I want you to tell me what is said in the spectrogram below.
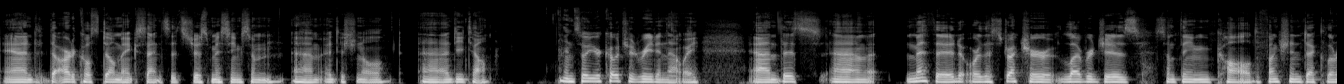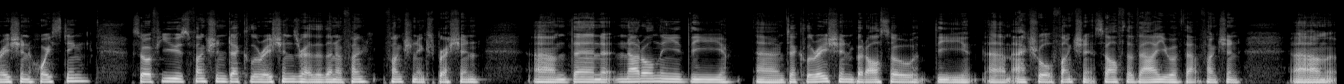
and the article still makes sense. It's just missing some um, additional uh, detail. And so your code should read in that way. And this um, method or the structure leverages something called function declaration hoisting. So if you use function declarations rather than a fun- function expression, um, then not only the uh, declaration, but also the um, actual function itself, the value of that function, um,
